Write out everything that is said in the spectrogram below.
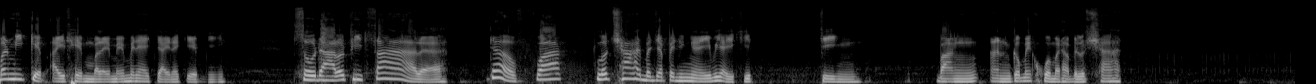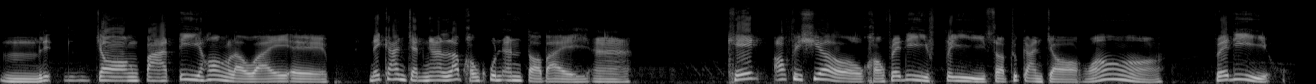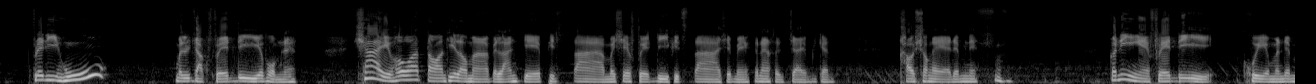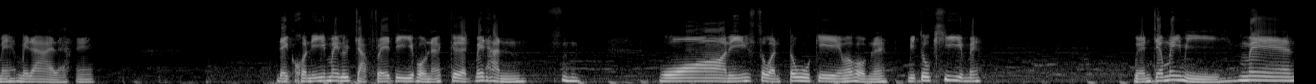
มันมีเก็บไอเทมอะไรไหมไม่แน่ใจนะเกมนี้ โซดารสพิซซ่าเหรอเดอะฟักรสชาติมันจะเป็นยังไงไม่อยากจะคิดจริง บางอันก็ไม่ควรมาทำเป็นรสชาติ อืม จองปาร์ตี้ห้องเราไว้ เออในการจัดงานรับของคุณอันต่อไป อ่า เค้กออฟฟิเชียลของเฟรดดี้ฟรีสำหรับทุกการจองอ๋อเฟรดดี้เฟรดดี้หูไม่รู้จักเฟรดดี้ครับผมนะใช่เพราะว่าตอนที่เรามาเป็นร้านเจพิซซ่าไม่ใช่เฟรดดี้พิซซ่าใช่ไหมก็น่าสนใจเหมือนกัน เข้าช่องแอร์ได้ไหมเนี่ย ก็นี่ไงเฟรดดี้คุยกับมันได้ไหมไม่ได้แล้วนะเด็กคนนี้ไม่รู้จักเฟรดดี้ผมนะ เกิดไม่ทันว้าวนี่ส่วนตู้เกมครับผมนะ มีตู้คีบไหม มือนจะไม่มีแมน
